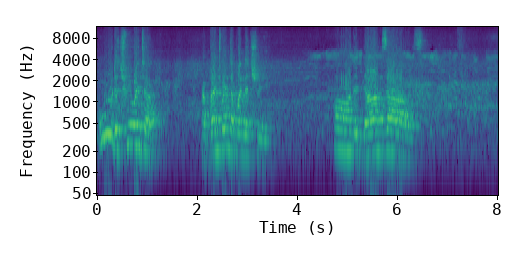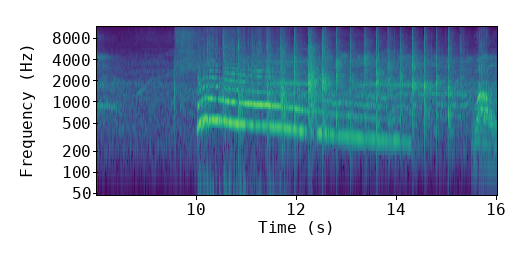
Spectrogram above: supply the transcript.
Oh, the tree went up. A branch went up on the tree. Oh, the dog's house. Wow.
